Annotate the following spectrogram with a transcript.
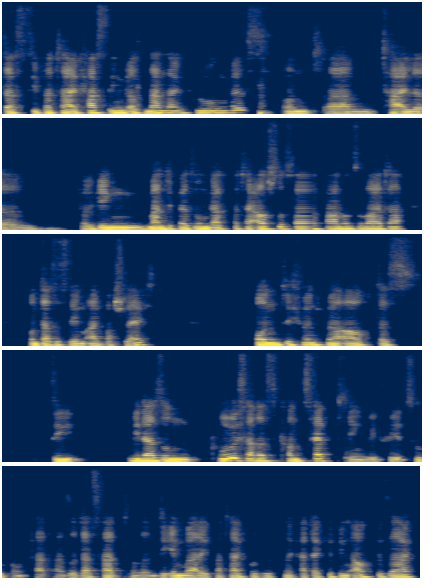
dass die Partei fast irgendwie auseinandergeflogen ist und ähm, Teile gegen manche Personen gab es Parteiausschlussverfahren und so weiter. Und das ist eben einfach schlecht. Und ich wünsche mir auch, dass sie wieder so ein größeres Konzept irgendwie für die Zukunft hat. Also das hat die ehemalige Parteivorsitzende Katja Kipping auch gesagt,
